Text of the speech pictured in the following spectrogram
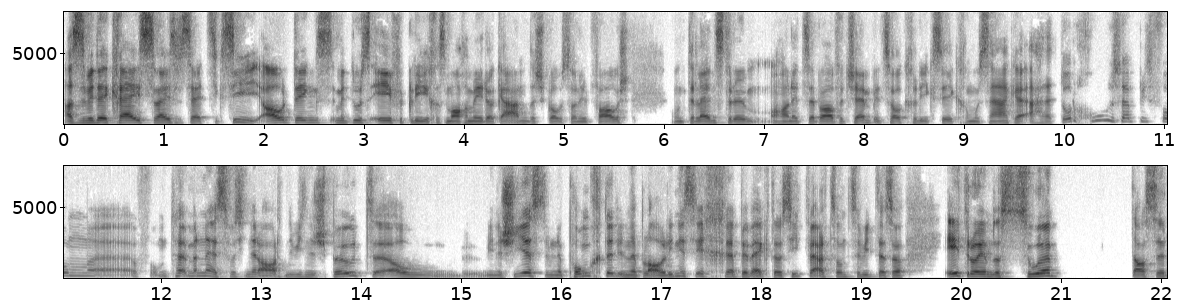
Also es wird ja keine 1-2-Versetzung sein. Allerdings, man tut es eh vergleichen, das machen wir ja gerne, das ist glaube ich so nicht falsch. Und der Lennström, ich habe jetzt eben auch für die Champions Hockey gesehen, ich muss sagen, er hat durchaus etwas vom, äh, vom Tömernes, von seiner Art und Weise, wie er spielt, äh, auch wie er schießt, wie er punktet, wie er blaue Linie sich äh, bewegt, auch seitwärts und so weiter. Also ich traue ihm das zu, dass er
